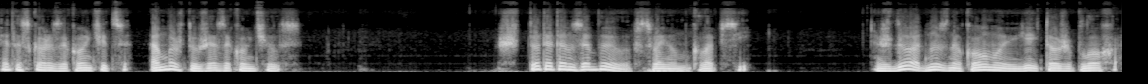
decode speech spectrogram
Это скоро закончится, а может уже закончилось. Что ты там забыл в своем клапси? Жду одну знакомую, ей тоже плохо.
